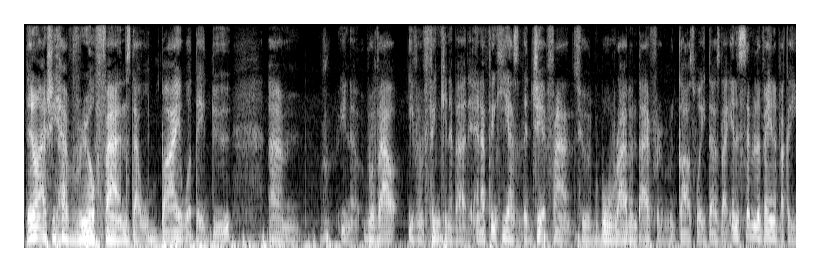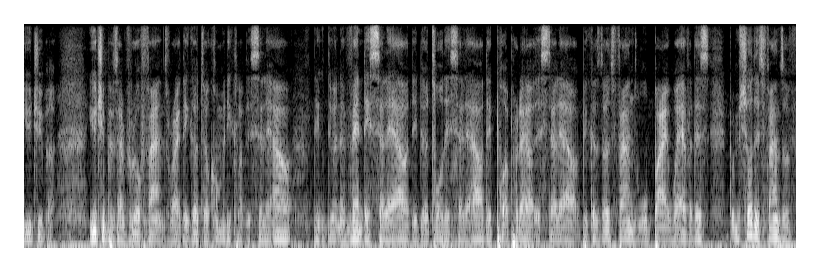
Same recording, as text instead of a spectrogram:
they don't actually have real fans that will buy what they do. Um, you know, without even thinking about it. And I think he has legit fans who will ride and die for him regardless what he does. Like in a similar vein of like a YouTuber. YouTubers have real fans, right? They go to a comedy club, they sell it out. They do an event, they sell it out. They do a tour, they sell it out. They put a product out, they sell it out because those fans will buy whatever. There's, I'm sure there's fans of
